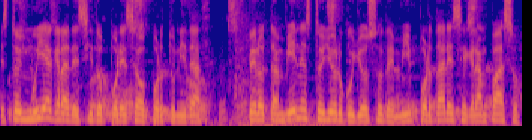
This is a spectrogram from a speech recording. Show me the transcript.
Estoy muy agradecido por esa oportunidad, pero también estoy orgulloso de mí por dar ese gran paso.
